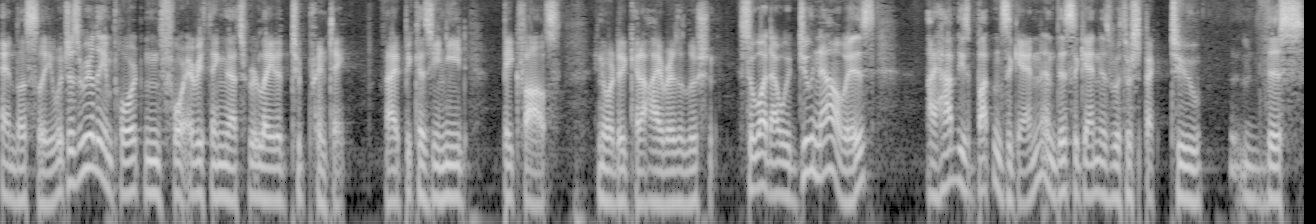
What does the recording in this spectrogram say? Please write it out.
endlessly, which is really important for everything that's related to printing, right? Because you need big files in order to get a high resolution. So what I would do now is I have these buttons again, and this again is with respect to this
